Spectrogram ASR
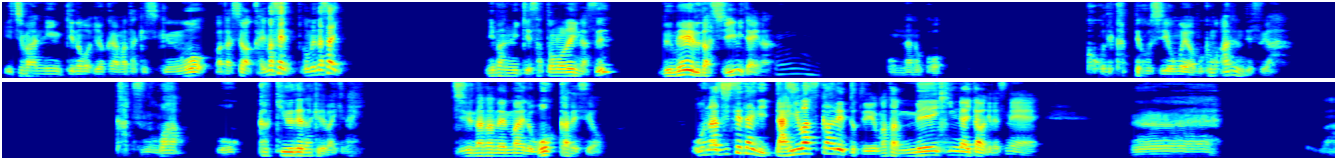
一番人気の横山武史くんを私は買いません。ごめんなさい。二番人気、里のレイナス？ルメールだし？みたいな。うん女の子。ここで買ってほしい思いは僕もあるんですが。勝つのは、ウォッカ級でなければいけない。17年前のウォッカですよ。同じ世代にダイワスカーレットというまた名品がいたわけですね。うーん。まあ、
